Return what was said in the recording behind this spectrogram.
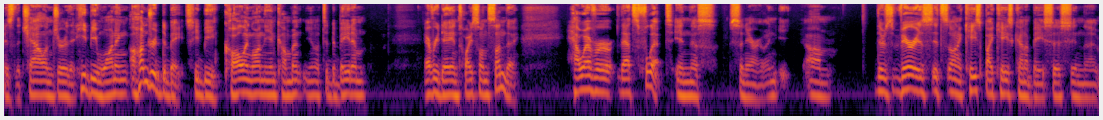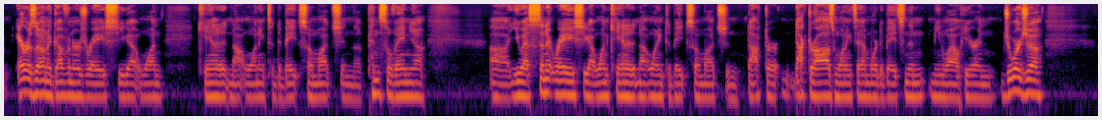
is the challenger that he'd be wanting 100 debates. He'd be calling on the incumbent, you know, to debate him every day and twice on Sunday. However, that's flipped in this scenario. And um, there's various, it's on a case by case kind of basis. In the Arizona governor's race, you got one candidate not wanting to debate so much. In the Pennsylvania uh, U.S. Senate race, you got one candidate not wanting to debate so much, and Dr. Dr. Oz wanting to have more debates. And then, meanwhile, here in Georgia,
